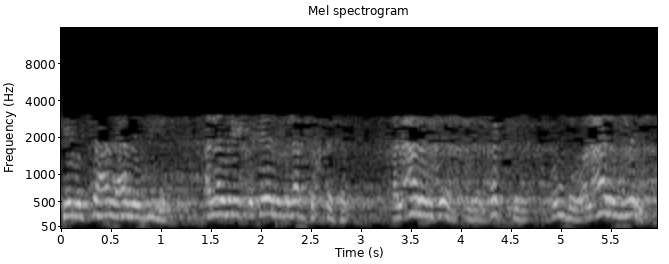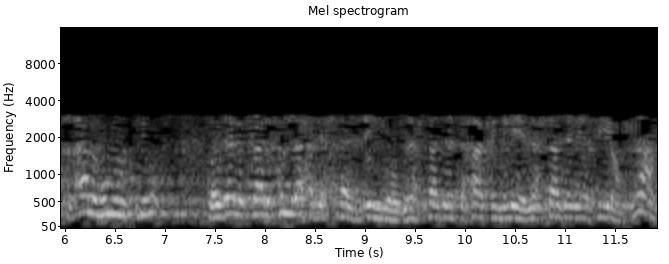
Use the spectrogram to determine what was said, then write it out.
في منتهى الهمجيه الأمريكتين لا تكتشف العالم فين؟ فكر انظروا العالم من؟ العالم هم المسلمون. ولذلك كان كل أحد يحتاج علمهم يحتاج أن يتحاكم اليهم يحتاج أن يأتيهم. نعم.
